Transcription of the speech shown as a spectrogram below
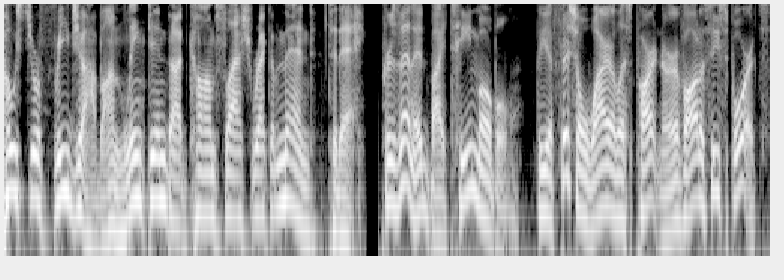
Post your free job on LinkedIn.com slash recommend today. Presented by T Mobile, the official wireless partner of Audacy Sports.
